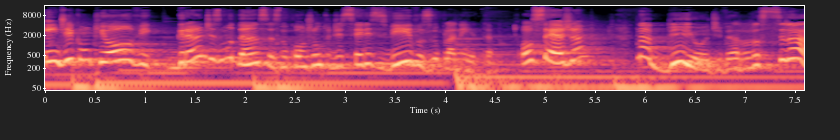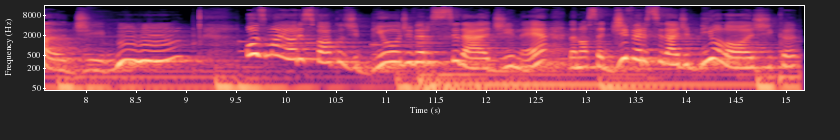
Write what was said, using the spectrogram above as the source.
indicam que houve grandes mudanças no conjunto de seres vivos do planeta, ou seja, na biodiversidade. Uhum. Os maiores focos de biodiversidade, né, da nossa diversidade biológica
